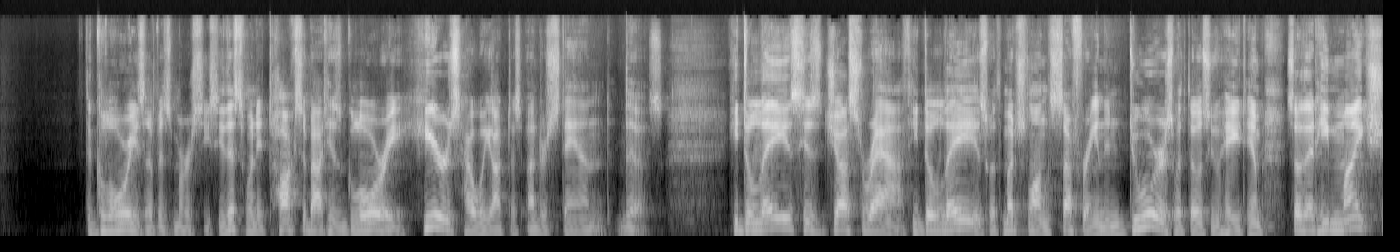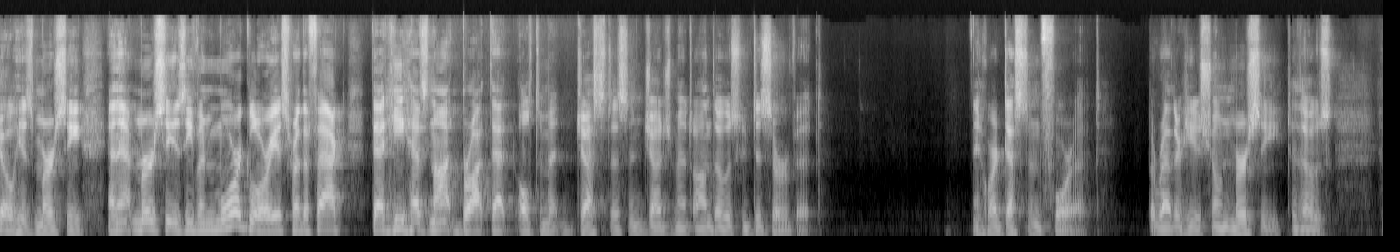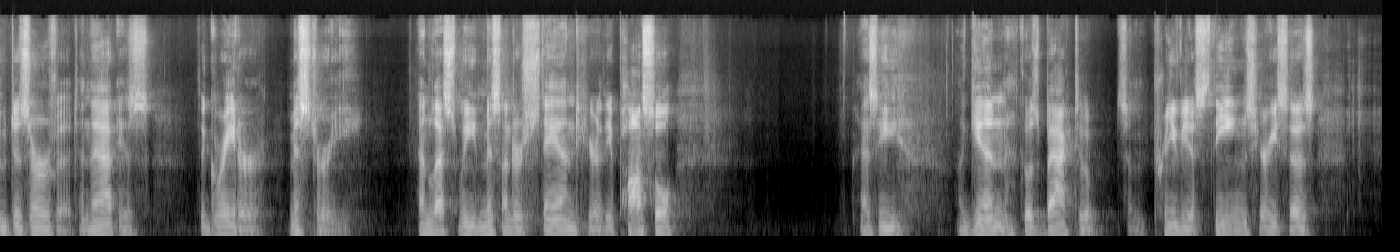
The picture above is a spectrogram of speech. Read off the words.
the glories of his mercy. See, this when it talks about his glory, here's how we ought to understand this. He delays his just wrath. He delays with much long suffering and endures with those who hate him so that he might show his mercy. And that mercy is even more glorious for the fact that he has not brought that ultimate justice and judgment on those who deserve it and who are destined for it, but rather he has shown mercy to those who deserve it. And that is the greater mystery. Unless we misunderstand here, the apostle, as he again goes back to some previous themes here, he says,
